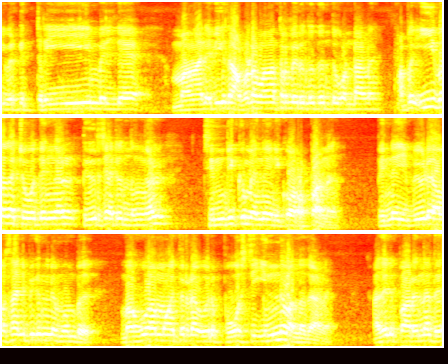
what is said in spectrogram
ഇവർക്ക് ഇത്രയും വലിയ മാനവികത അവിടെ മാത്രം വരുന്നത് എന്തുകൊണ്ടാണ്? അപ്പൊ ഈ വക ചോദ്യങ്ങൾ തീർച്ചയായിട്ടും നിങ്ങൾ ചിന്തിക്കുമെന്ന് എനിക്ക് ഉറപ്പാണ്. പിന്നെ ഈ വീഡിയോ അവസാനിപ്പിക്കുന്നതിന് മുമ്പ് മഹുവ മോഹത്തരുടെ ഒരു പോസ്റ്റ് ഇന്ന് വന്നതാണ്. അതിൽ പറയുന്നത്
